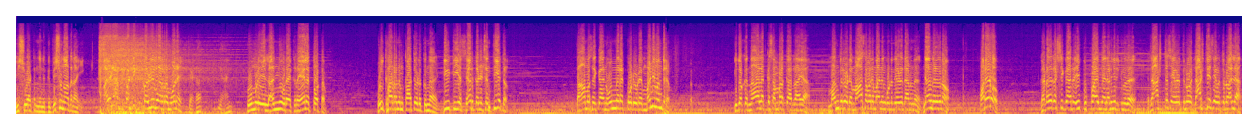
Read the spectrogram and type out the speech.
വിശ്വേട്ടൻ നിനക്ക് വിശ്വനാഥനായി. കഴിവേറെ മോനെ. ഞാൻ കുമിളിയിൽ അഞ്ഞൂറ് ഏക്കർ ഏലത്തോട്ടം. ഉദ്ഘാടനം കാത്തിയെടുക്കുന്ന D T S air condition theatre. താമസിക്കാൻ ഒന്നര കോടിയുടെ മണിമന്ദിരം. ഇതൊക്കെ നാലക്ക ശമ്പളക്കാരനായ മന്ത്രിയുടെ മാസവരുമാനം കൊണ്ട് നേടിയതാണെന്ന് ഞാൻ കരുതണോ? പറയണോ ഘടകകക്ഷിക്കാരുടെ ഈ കുപ്പായം ഞാൻ അണിഞ്ഞിരിക്കുന്നത് രാഷ്ട്ര സേവനത്തിനോ രാഷ്ട്രീയ സേവനത്തിനോ അല്ല.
